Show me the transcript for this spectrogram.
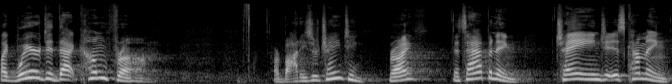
Like, where did that come from? Our bodies are changing, right? It's happening. Change is coming.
